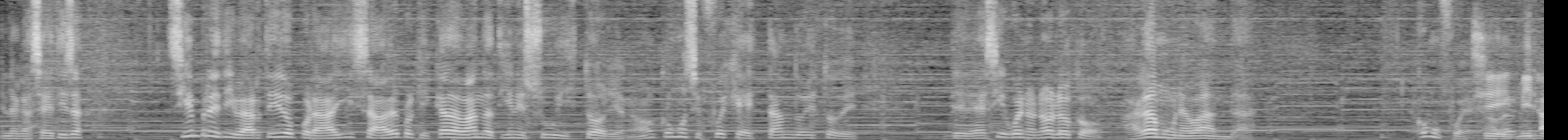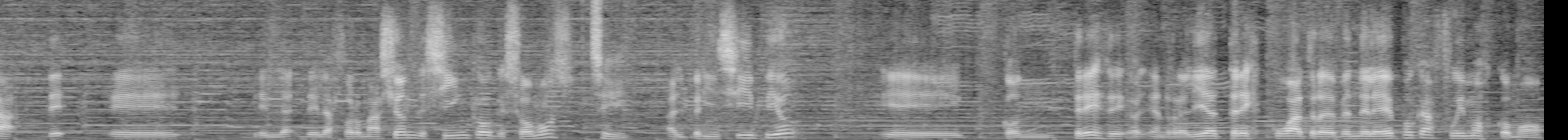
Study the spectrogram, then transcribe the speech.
En la casetilla. Siempre es divertido por ahí saber, porque cada banda tiene su historia, ¿no? ¿Cómo se fue gestando esto de, de decir, bueno, no, loco, hagamos una banda? ¿Cómo fue? Sí, mira, de, eh, de la, de la formación de cinco que somos, Sí, al principio, eh, con tres, de- en realidad tres, cuatro, depende de la época, fuimos como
